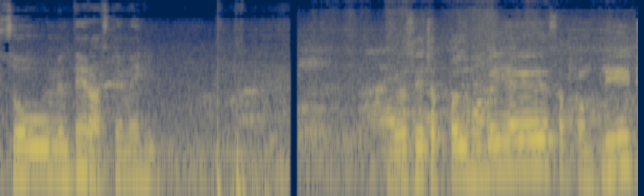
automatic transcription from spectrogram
सो so, मिलते हैं रास्ते में ही। बस ये चप्पल हो गई है सब कंप्लीट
